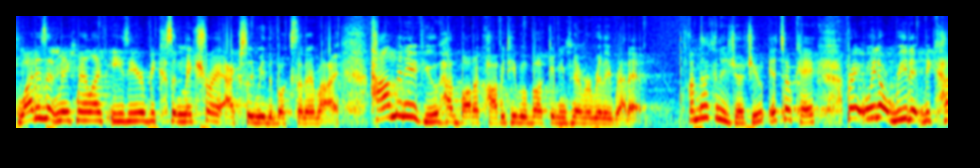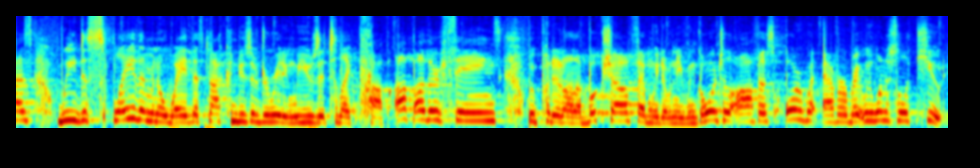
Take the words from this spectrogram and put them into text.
Why does it make my life easier? Because it makes sure I actually read the books that I buy. How many of you have bought a coffee table book and you've never really read it? I'm not going to judge you. It's okay. Right? We don't read it because we display them in a way that's not conducive to reading. We use it to like prop up other things. We put it on a bookshelf and we don't even go into the office or whatever, right? We want it to look cute.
